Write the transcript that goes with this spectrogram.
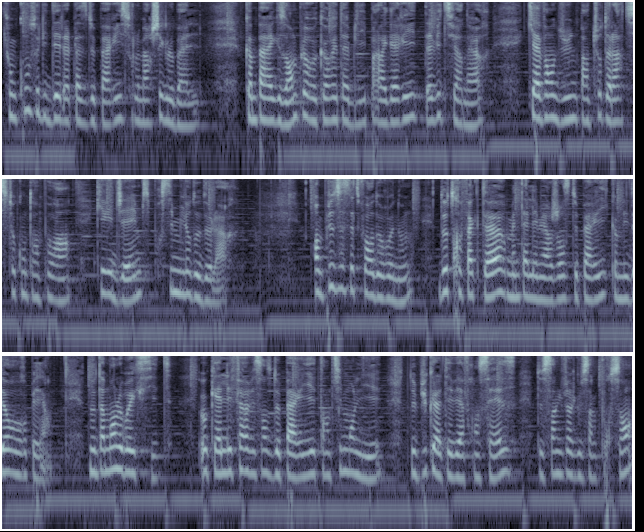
qui ont consolidé la place de Paris sur le marché global, comme par exemple le record établi par la galerie David Zwirner, qui a vendu une peinture de l'artiste contemporain Kerry James pour 6 millions de dollars. En plus de cette foire de renom, d'autres facteurs mènent à l'émergence de Paris comme leader européen, notamment le Brexit, auquel l'effervescence de Paris est intimement liée depuis que la TVA française, de 5,5%,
